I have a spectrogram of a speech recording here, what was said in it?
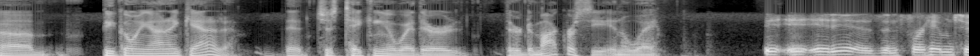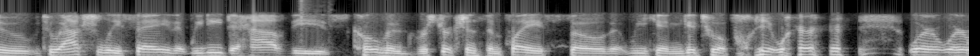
um, be going on in Canada. That just taking away their their democracy in a way. It, it is, and for him to to actually say that we need to have these COVID restrictions in place so that we can get to a point where where where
